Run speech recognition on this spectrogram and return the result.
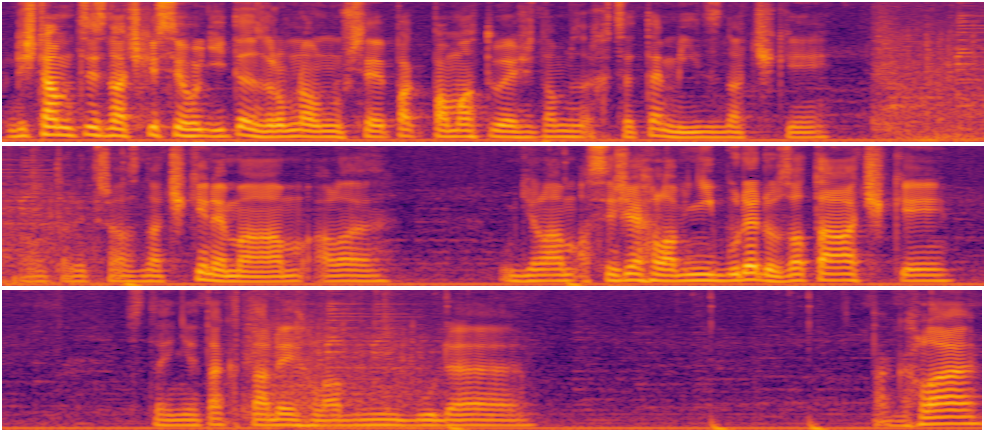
když tam ty značky si hodíte zrovna, on už si pak pamatuje, že tam chcete mít značky. No, tady třeba značky nemám, ale udělám asi, že hlavní bude do zatáčky. Stejně tak tady hlavní bude takhle.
